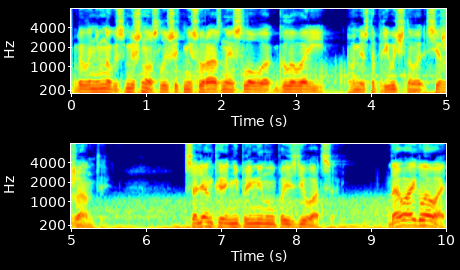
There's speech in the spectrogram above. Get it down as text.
Было немного смешно слышать несуразное слово главари вместо привычного сержанты. Солянка не преминул поиздеваться. Давай, главарь,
